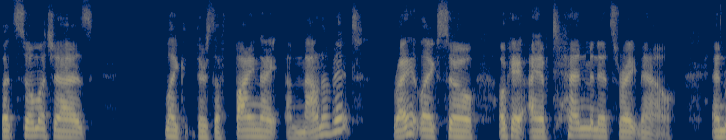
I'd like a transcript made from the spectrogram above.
but so much as like there's a finite amount of it right like so okay i have 10 minutes right now and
